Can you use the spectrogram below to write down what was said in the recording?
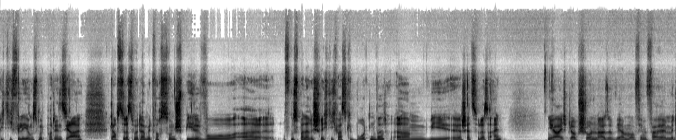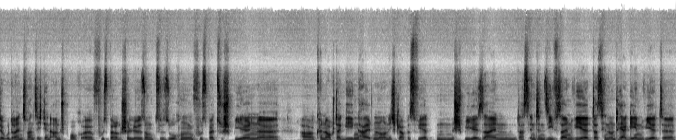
richtig viele Jungs mit Potenzial. Glaubst du, das wird am Mittwoch so ein Spiel, wo äh, fußballerisch richtig was geboten wird? Ähm, wie äh, schätzt du das ein? Ja, ich glaube schon. Also wir haben auf jeden Fall mit der U23 den Anspruch, äh, fußballerische Lösungen zu suchen, Fußball zu spielen, äh, aber können auch dagegenhalten. Und ich glaube, es wird ein Spiel sein, das intensiv sein wird, das hin und her gehen wird, äh,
